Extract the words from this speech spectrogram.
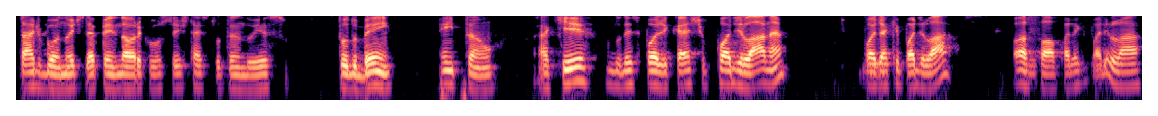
tarde, boa noite, dependendo da hora que você está escutando isso. Tudo bem? Então, aqui nesse podcast, pode ir lá, né? Pode aqui, pode ir lá? Olha só, pode aqui, pode ir lá.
